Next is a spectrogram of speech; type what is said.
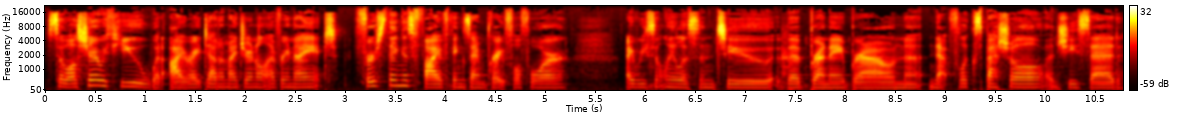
So I'll share with you what I write down in my journal every night. First thing is five things I'm grateful for. I recently listened to the Brene Brown Netflix special, and she said,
